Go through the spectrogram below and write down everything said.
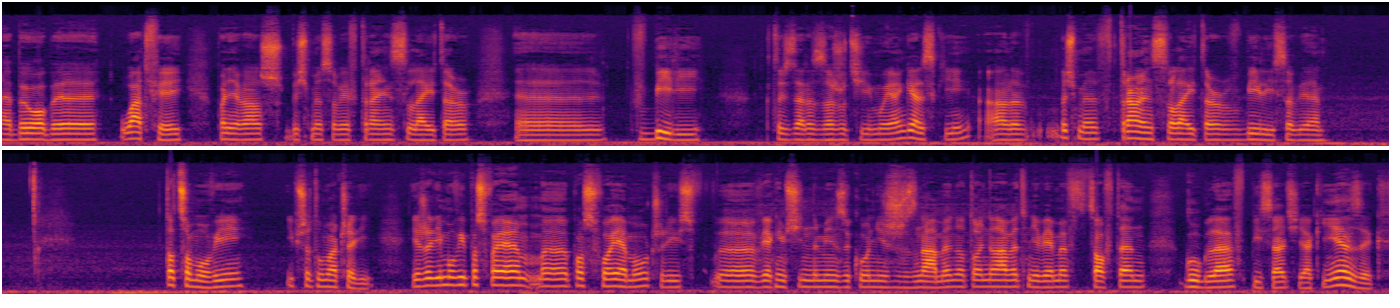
e, byłoby łatwiej, ponieważ byśmy sobie w translator e, wbili ktoś zaraz zarzuci mój angielski, ale byśmy w translator wbili sobie to, co mówi i przetłumaczyli. Jeżeli mówi po, swojem, e, po swojemu, czyli e, w jakimś innym języku niż znamy, no to nawet nie wiemy, w co w ten Google wpisać jaki język,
